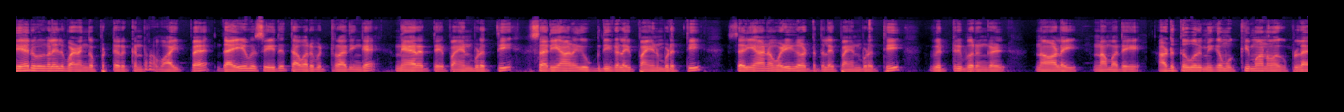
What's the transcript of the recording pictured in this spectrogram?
தேர்வுகளில் வழங்கப்பட்டிருக்கின்ற வாய்ப்பை தயவு செய்து தவறு விட்டுறாதீங்க. நேரத்தை பயன்படுத்தி சரியான யுக்திகளை பயன்படுத்தி சரியான வழிகாட்டுதலை பயன்படுத்தி வெற்றி பெறுங்கள். நாளை நமதே. அடுத்த ஒரு மிக முக்கியமான வகுப்பில்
